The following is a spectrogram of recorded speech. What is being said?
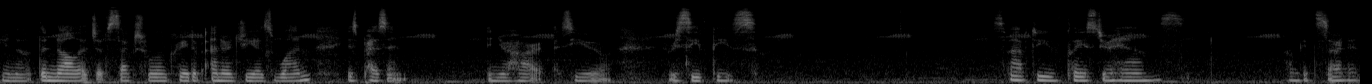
you know the knowledge of sexual and creative energy as one is present in your heart as you receive these. So after you've placed your hands, I'll get started.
